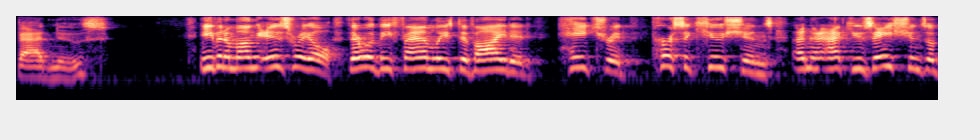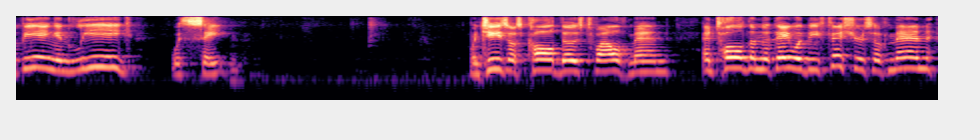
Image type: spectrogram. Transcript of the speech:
bad news. Even among Israel, there would be families divided, hatred, persecutions, and accusations of being in league with Satan. When Jesus called those 12 men and told them that they would be fishers of men,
